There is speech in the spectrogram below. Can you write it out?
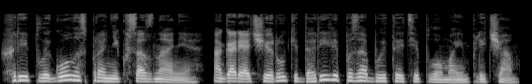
Хриплый голос проник в сознание, а горячие руки дарили позабытое тепло моим плечам.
